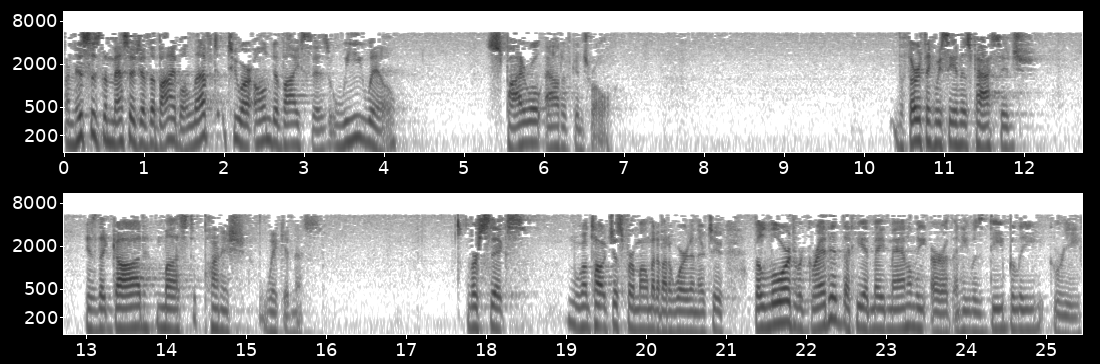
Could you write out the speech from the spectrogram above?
And this is the message of the Bible. Left to our own devices, we will spiral out of control. The third thing we see in this passage is that God must punish wickedness. Verse 6. We're going to talk just for a moment about a word in there too. The Lord regretted that he had made man on the earth, and he was deeply grieved.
